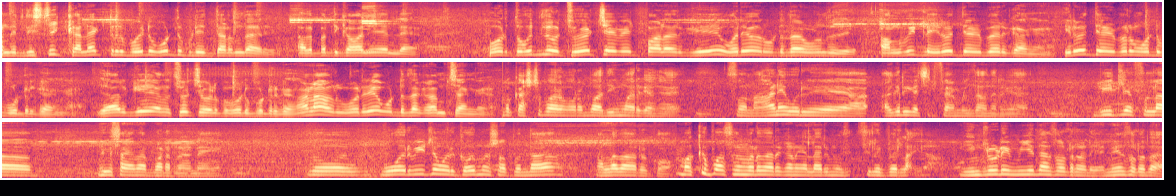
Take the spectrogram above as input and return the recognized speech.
அந்த டிஸ்ட்ரிக்ட் கலெக்டர் போயிட்டு ஓட்டுப்படி திறந்தார். அதை பற்றி கவலையே இல்லை. ஒரு தொகுதியில் ஒரு சுயேட்சை வேட்பாளருக்கு ஒரே ஒரு ஓட்டு தான் விழுந்தது. அவங்க வீட்டில் இருபத்தேழு பேர் இருக்காங்க. இருபத்தேழு பேரும் ஓட்டு போட்டிருக்காங்க. யாருக்கு? அந்த சுயேட்சை வேட்பாளர் ஓட்டு போட்டிருக்காங்க. ஆனால் அவர் ஒரே ஓட்டு தான் காமிச்சாங்க. ரொம்ப கஷ்டப்படுறவங்க ரொம்ப அதிகமாக இருக்காங்க. ஸோ நானே ஒரு அக்ரிகல்ச்சர் ஃபேமிலி தான் வந்திருக்கேன் வீட்டிலே ஃபுல்லாக விவசாயம் தான் பண்ணுறேன் நான். ஸோ ஒவ்வொரு வீட்டிலும் ஒரு கவர்மெண்ட் ஷாப் இருந்தால் நல்லா தான் இருக்கும். மக்கு பசங்க மாதிரி தான் இருக்காங்க எல்லாருமே சில பேர்லாம். இன்க்ளூடிங் மீ தான் சொல்கிறேன் என்ன சொல்கிறதா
